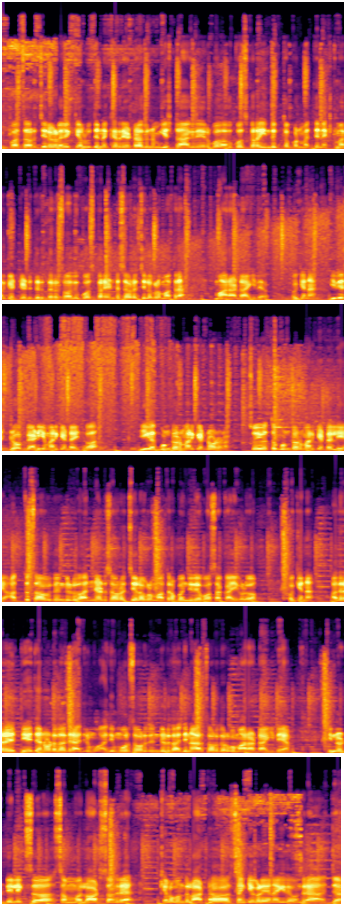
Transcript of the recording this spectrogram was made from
ಇಪ್ಪತ್ತು ಸಾವಿರ ಚೀಲಗಳಲ್ಲಿ ಕೆಲವು ಜನಕ್ಕೆ ರೇಟ್ ಅದು ನಮ್ಗೆ ಇಷ್ಟ ಆಗದೆ ಇರ್ಬೋದು, ಅದಕ್ಕೋಸ್ಕರ ಹಿಂದಕ್ಕೆ ತಕೊಂಡು ಮತ್ತೆ ನೆಕ್ಸ್ಟ್ ಮಾರ್ಕೆಟ್ ಇಡ್ತಿರ್ತಾರೆ. ಸೊ ಅದಕ್ಕೋಸ್ಕರ ಎಂಟು ಸಾವಿರ ಚೀಲಗಳು ಮಾತ್ರ ಮಾರಾಟ ಆಗಿದೆ. ಓಕೆನಾ ಇದಿಷ್ಟು ಬ್ಯಾಡಿಗೆ ಮಾರ್ಕೆಟ್ ಆಯಿತು. ಈಗ ಗುಂಟೂರು ಮಾರ್ಕೆಟ್ ನೋಡೋಣ. ಸೊ ಇವತ್ತು ಗುಂಟೂರು ಮಾರ್ಕೆಟಲ್ಲಿ ಹತ್ತು ಸಾವಿರದಿಂದ ಹಿಡಿದು ಹನ್ನೆರಡು ಸಾವಿರ ಚೀಲಗಳು ಮಾತ್ರ ಬಂದಿದೆ ಹೊಸ ಕಾಯಿಗಳು. ಓಕೆನಾ ಅದರಲ್ಲಿ ತೇಜ ನೋಡೋದಾದರೆ ಹದಿಮೂ, ಹದಿಮೂರು ಸಾವಿರದಿಂದ ಹಿಡಿದು ಹದಿನಾರು ಸಾವಿರದವರೆಗೂ ಮಾರಾಟ ಆಗಿದೆ. ಇನ್ನು ಡೆಲಿಕ್ಸ್ ಸಮ್ ಲಾಟ್ಸ್ ಅಂದರೆ ಕೆಲವೊಂದು ಲಾಟ್ ಸಂಖ್ಯೆಗಳು ಏನಾಗಿದೆ ಅಂದರೆ, ಜ,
